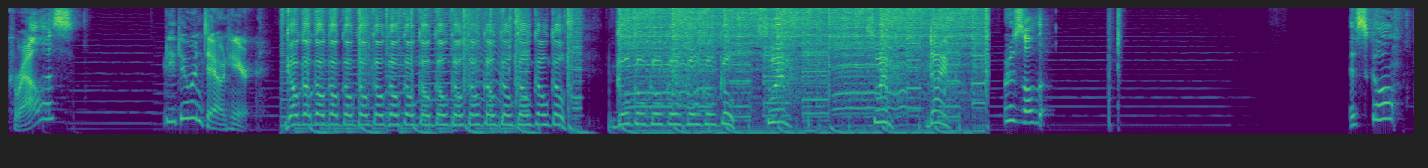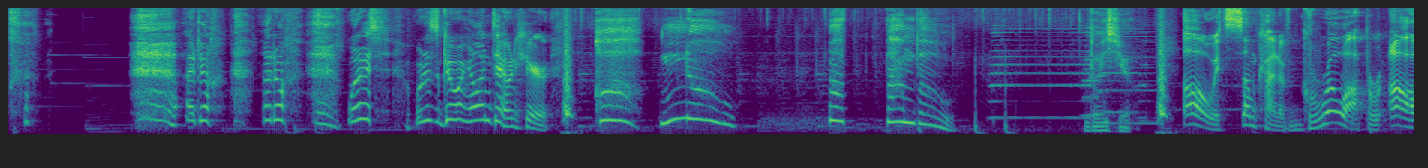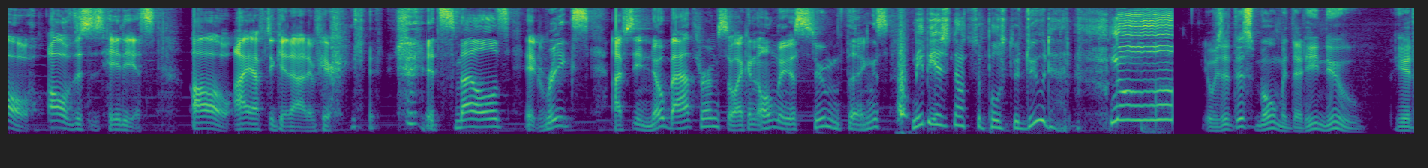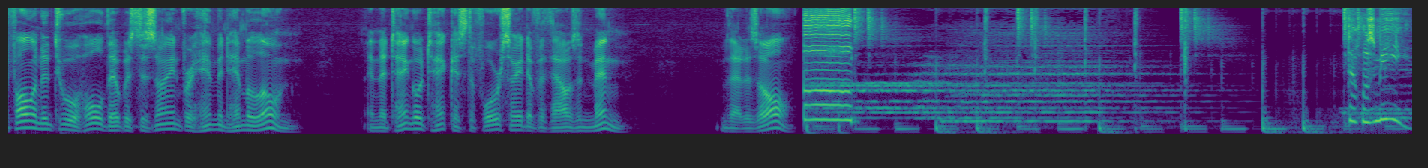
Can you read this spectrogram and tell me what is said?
Corrales? What are you doing down here? Go, go, go, go, go, go, go, go, go, go, go, go, go, go, go, go, go, go. Go, go, go, go, go, go, go. Swim. Swim. Dive. What is all the. His skull? I don't. I don't. What is. What is going on down here? Oh, no. Not Bambo. Bonjour. Oh, it's some kind of grow opera. Oh, oh, this is hideous. Oh, I have to get out of here. it smells, it reeks. I've seen no bathroom, so I can only assume things. Maybe it's not supposed to do that. No! It was at this moment that he knew he had fallen into a hole that was designed for him and him alone. And the Tango Tek has the foresight of a thousand men. That is all. That was me.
